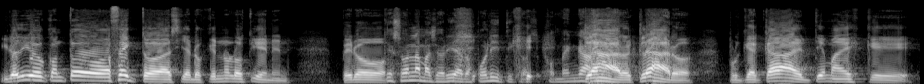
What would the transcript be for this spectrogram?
Y lo digo con todo afecto hacia los que no lo tienen. Pero, que son la mayoría de los políticos, convengamos. Claro, claro. Porque acá el tema es que,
